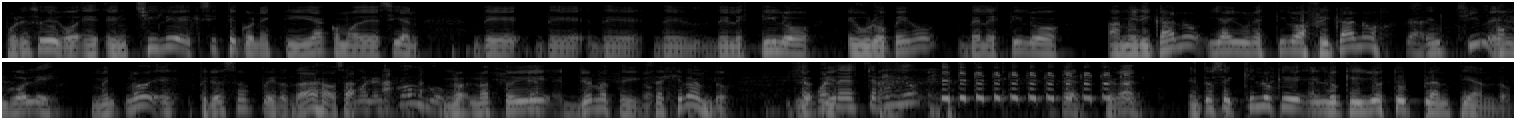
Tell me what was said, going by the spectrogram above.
Por eso digo, e- en Chile existe conectividad, como decían, de, de- de- del- del estilo europeo, del estilo americano y hay un estilo africano en Chile. Congolés. No, eh, pero eso es verdad. O sea, Como en el Congo. no, no estoy, yo no estoy exagerando. ¿Y se acuerda de este ruido? Sí. Entonces, ¿qué es lo que, lo que yo estoy planteando?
